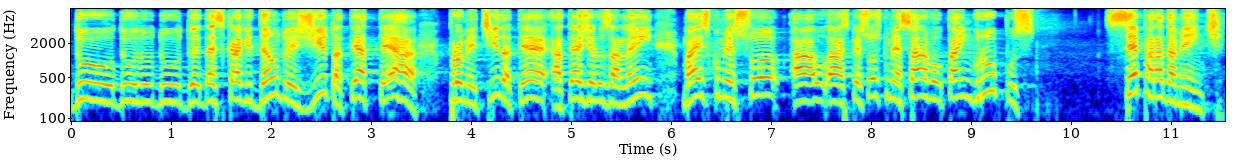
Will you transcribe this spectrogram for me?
do, do, do, da escravidão do Egito até a terra prometida, até, até Jerusalém, mas começou a, as pessoas começaram a voltar em grupos, separadamente.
